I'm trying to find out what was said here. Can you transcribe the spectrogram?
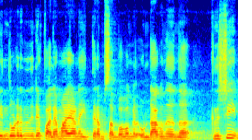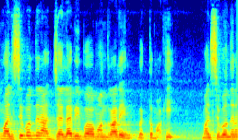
പിന്തുടരുന്നതിന്റെ ഫലമായാണ് ഇത്തരം സംഭവങ്ങൾ ഉണ്ടാകുന്നതെന്ന് കൃഷി മത്സ്യബന്ധന ജലവിഭവ മന്ത്രാലയം വ്യക്തമാക്കി. മത്സ്യബന്ധന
